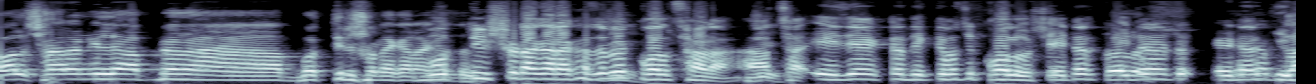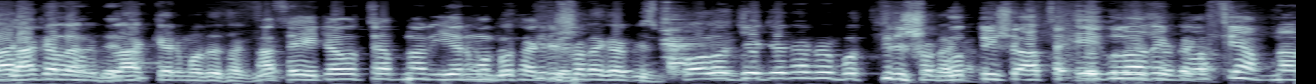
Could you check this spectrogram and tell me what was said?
কল সারা নিলে আপনার বত্রিশশো টাকা রাখা যাবে। বত্রিশশো টাকা রাখা যাবে কল ছাড়া। আচ্ছা এই যে একটা দেখতে পাচ্ছি কলস। কলস। এটা এটা কি ব্ল্যাক কালার ব্ল্যাক এর মধ্যে? থাকবে। আচ্ছা এটা হচ্ছে আপনার ইয়ের মধ্যে থাকবে। বত্রিশশো টাকা পিস কলস যেটা না আপনার বত্রিশশো টাকা। বত্রিশশো আচ্ছা এগুলো দেখতে পাচ্ছি আপনার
